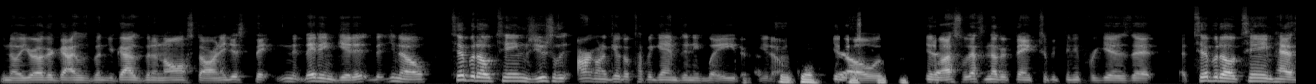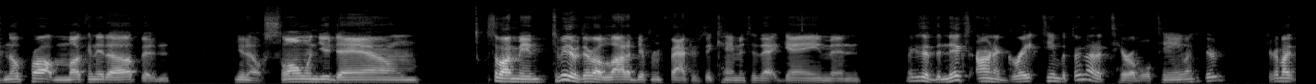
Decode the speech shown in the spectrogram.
you know, your other guy who's been your guy who's been an all star, and they just they, they didn't get it. But you know, Thibodeau teams usually aren't going to give those type of games anyway either. You know, cool. you know, you know that's that's another thing. People forget is that a Thibodeau team has no problem mucking it up and you know slowing you down. So I mean, to me, there, there are a lot of different factors that came into that game, and like I said, the Knicks aren't a great team, but they're not a terrible team. Like they're they're like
